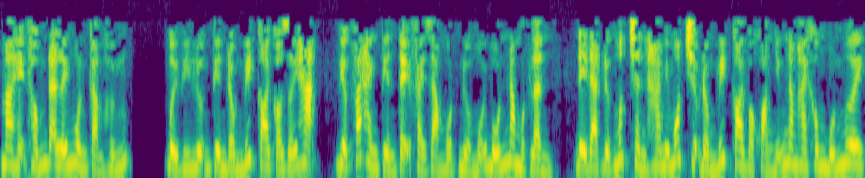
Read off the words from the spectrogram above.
mà hệ thống đã lấy nguồn cảm hứng. Bởi vì lượng tiền đồng Bitcoin có giới hạn, việc phát hành tiền tệ phải giảm một nửa mỗi 4 năm một lần, để đạt được mức trần 21 triệu đồng Bitcoin vào khoảng những năm 2040.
